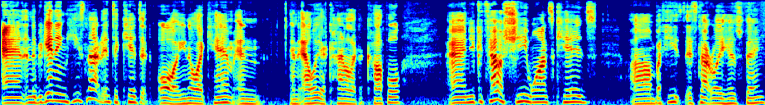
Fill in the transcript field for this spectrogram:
And in the beginning, he's not into kids at all. You know, like him and and Ellie are kind of like a couple, and you can tell she wants kids, um, but he's it's not really his thing.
